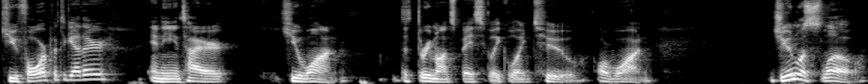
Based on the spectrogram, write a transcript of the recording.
Q4 put together and the entire Q1, the three months basically equaling two or one. June was slow,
